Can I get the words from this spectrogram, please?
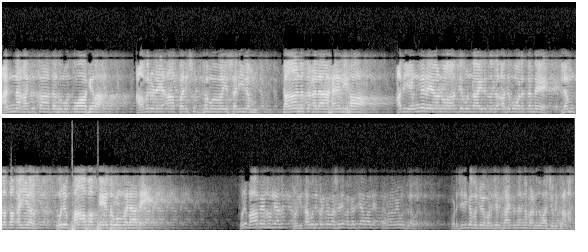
അന്ന അജസാദഹുമുത്വാഹിറ അവരുടെ ആ പരിശുദ്ധമായ ശരീരം കാനത്ത് അലാ ഹാലിഹ. അത് എങ്ങനെയാണോ ആദ്യമുണ്ടായിരുന്നത് അതുപോലെ തന്നെ ലം തയ്യർ ഒരു ഭാവഭേദവും വരാതെ. ഒരു ഭാവഭേദവും ഇല്ലാതെ നമ്മൾ കിതാബോധി പഠിക്കുന്ന ഭാഷയിൽ പകർച്ചയാവാതെ വേണമെന്നേ മനസ്സിലാവുമല്ലോ കൊടശ്ശേരിക്കാൻ പറ്റില്ല കൊടശ്ശേരി സാഹിത്യം തന്നെ പറയണമെന്ന് വാശി കൊടുക്കുന്നതാണ്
